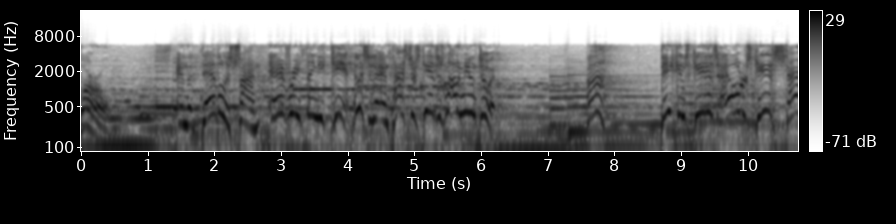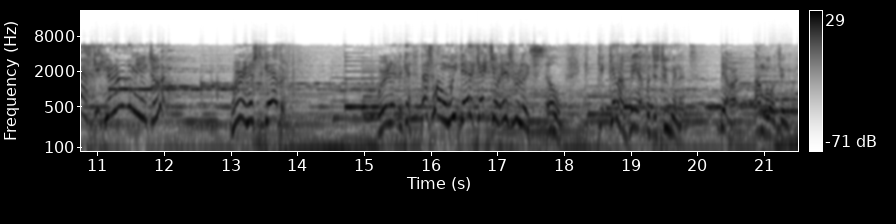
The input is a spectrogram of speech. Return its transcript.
world. And the devil is trying everything he can. And listen, and pastor's kids is not immune to it. Huh? Deacons' kids, elders' kids, staff kids, you're not immune to it. We're in this together. We're in it together. That's why when we dedicate children, it's really so. Can, can I vent for just two minutes? Be all right. I'm going to anyway.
